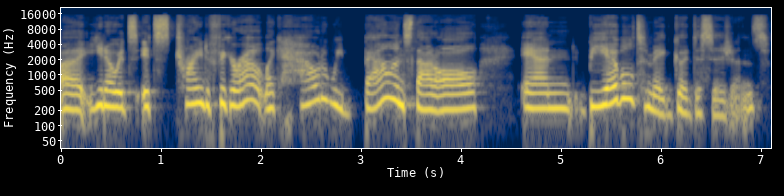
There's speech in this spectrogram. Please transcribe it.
uh, you know it's it's trying to figure out like how do we balance that all and be able to make good decisions?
